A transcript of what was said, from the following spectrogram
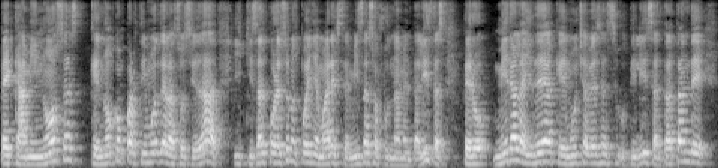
pecaminosas que no compartimos de la sociedad. Y quizás por eso nos pueden llamar extremistas o fundamentalistas, pero mira la idea que muchas veces utilizan, tratan de,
